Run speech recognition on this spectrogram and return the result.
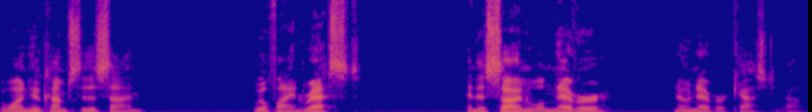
The one who comes to the Son will find rest, and the Son will never, no, never cast you out.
